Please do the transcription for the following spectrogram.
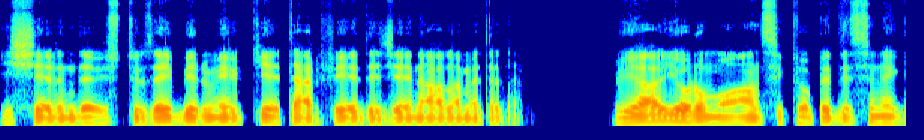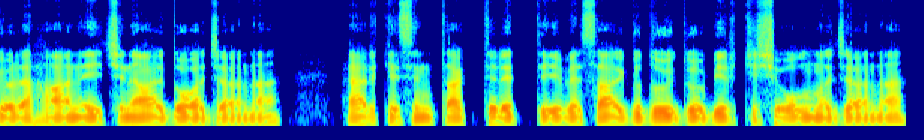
iş yerinde üst düzey bir mevkiye terfi edeceğine alamet eder. Rüya yorumu ansiklopedisine göre hane içine ay doğacağına, herkesin takdir ettiği ve saygı duyduğu bir kişi olunacağına,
